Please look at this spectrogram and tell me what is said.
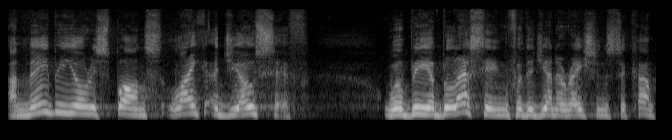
And maybe your response, like a Joseph, will be a blessing for the generations to come.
